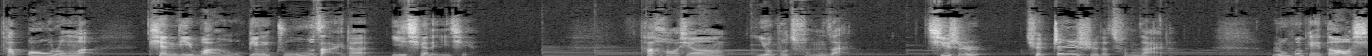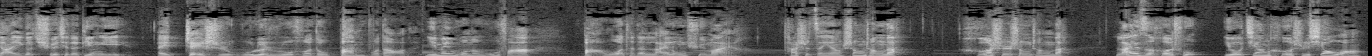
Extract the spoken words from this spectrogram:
它包容了天地万物，并主宰着。一切的一切，它好像又不存在，其实却真实的存在着。如果给道下一个确切的定义，哎，这是无论如何都办不到的，因为我们无法把握它的来龙去脉啊，它是怎样生成的，何时生成的，来自何处，又将何时消亡，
